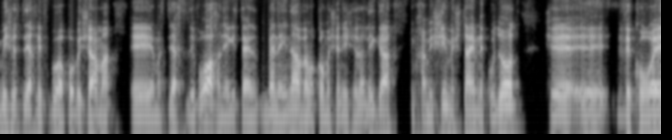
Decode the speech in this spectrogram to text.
מי שהצליח לפגוע פה ושם אה, מצליח לברוח, אני אגיד את בן עיניו, המקום השני של הליגה, עם 52 נקודות, שזה קורה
